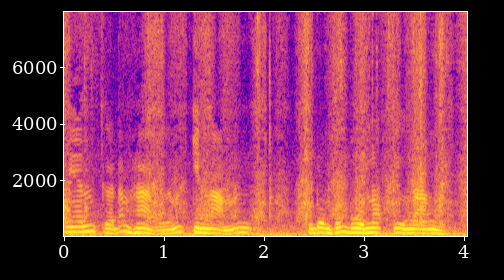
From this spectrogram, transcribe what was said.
เมียนเกิดน้ำหากเลยมันกินน้ำมันอุดมสมบูรณ์เนาะอยู่ลังปากหัวให้มันกินแบบนึง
